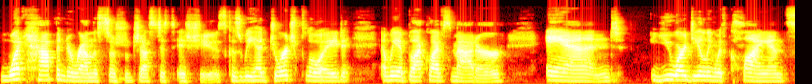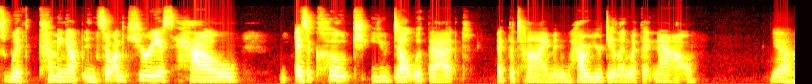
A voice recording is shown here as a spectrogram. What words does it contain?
what happened around the social justice issues because we had george floyd and we had black lives matter and you are dealing with clients with coming up and so i'm curious how as a coach you dealt with that at the time and how you're dealing with it now yeah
